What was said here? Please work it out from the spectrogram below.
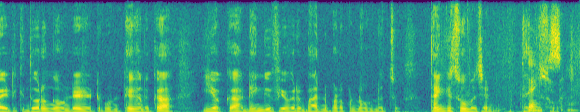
బయటికి దూరంగా ఉండేటట్టు ఉంటే కనుక ఈ యొక్క డెంగ్యూ ఫీవర్ బారిన పడకుండా ఉండొచ్చు. థ్యాంక్ యూ సో మచ్ అండి. Thank you so much.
